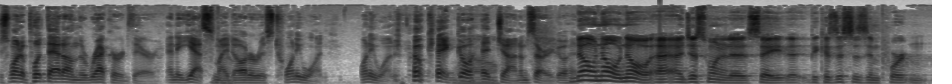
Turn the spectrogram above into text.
just want to put that on the record there. And yes, my daughter is 21. 21. Okay, go wow. ahead, John. I'm sorry. Go ahead. No, no, no. I, I just wanted to say that because this is important.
